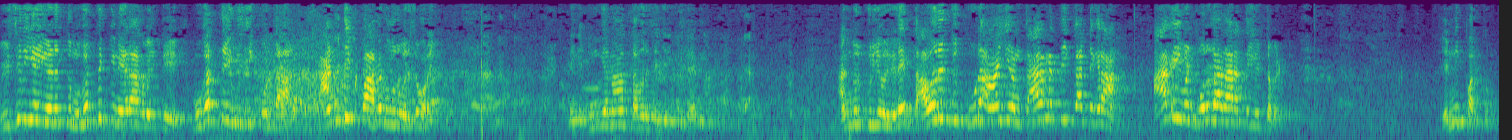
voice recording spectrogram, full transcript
விசிறியை எடுத்து முகத்துக்கு நேராக வைத்து முகத்தை வீசிக்கொண்டால் கண்டிப்பாக நூறு வருஷம் உரைக்கும். நீங்க இங்கதான் தவறு செஞ்சிருக்கீங்க. அன்பிற்குரியவர்களே தவறுக்கு கூட ஆயிரம் காரணத்தை காட்டுகிறான். ஆக இவன் பொருளாதாரத்தை ஈட்ட வேண்டும். எண்ணி பார்க்கிறோம்.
